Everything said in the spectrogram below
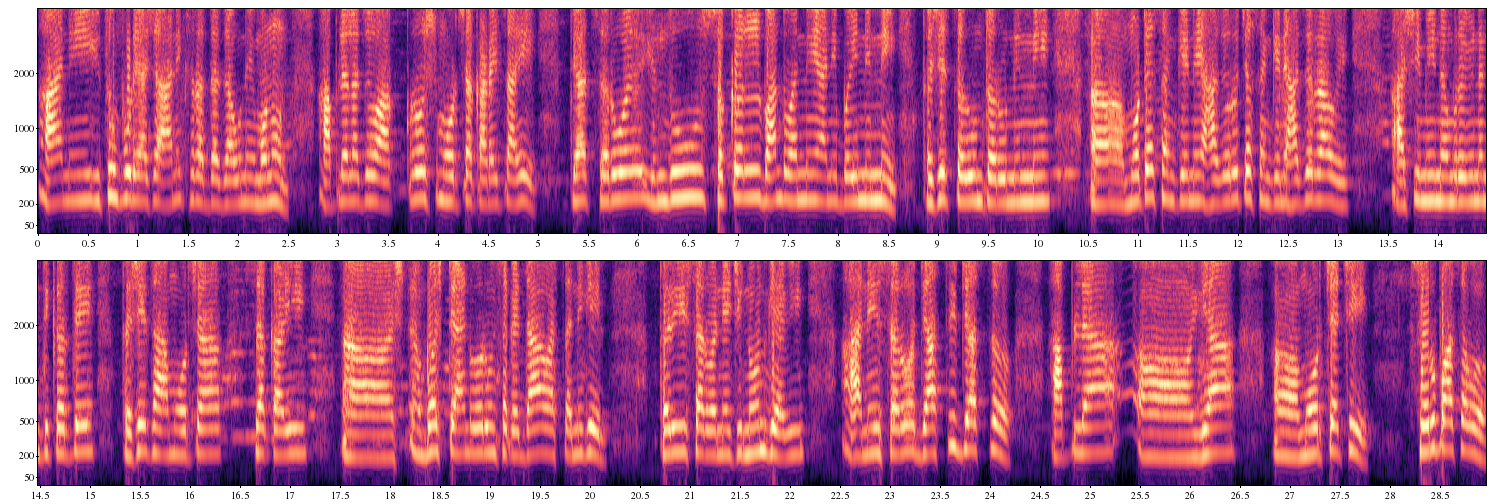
आणि इथून पुढे अशा अनेक श्रद्धा जाऊ नये म्हणून आपल्याला जो आक्रोश मोर्चा काढायचा आहे त्यात सर्व हिंदू सकल बांधवांनी आणि बहिणींनी तसेच तरुण तरुणींनी मोठ्या संख्येने हजारोच्या संख्येने हजर राहावे अशी मी नम्र विनंती करते. तसेच हा मोर्चा सकाळी श- बस स्टँडवरून सकाळी दहा वाजता निघेल. तरी सर्वांनी याची नोंद घ्यावी. आणि सर्व जास्तीत जास्त आपल्या या मोर्चाचे स्वरूप असावं.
